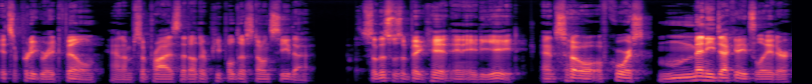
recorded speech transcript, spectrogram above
it's a pretty great film, and I'm surprised that other people just don't see that. So this was a big hit in 88. And so, of course, many decades later,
